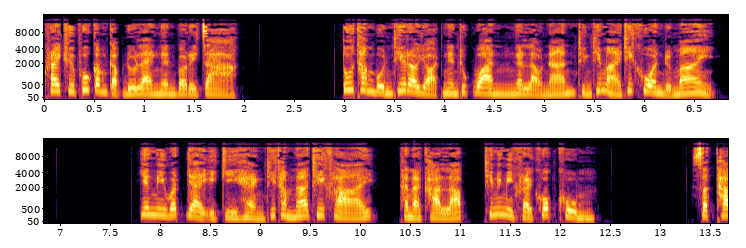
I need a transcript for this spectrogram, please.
ใครคือผู้กำกับดูแลเงินบริจาค ตู้ทำบุญที่เราหยอดเงินทุกวันเงินเหล่านั้นถึงที่หมายที่ควรหรือไม่ ยังมีวัดใหญ่อีกกี่แห่งที่ทำหน้าที่คล้าย ธนาคารลับที่ไม่มีใครควบคุม ศรัทธา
